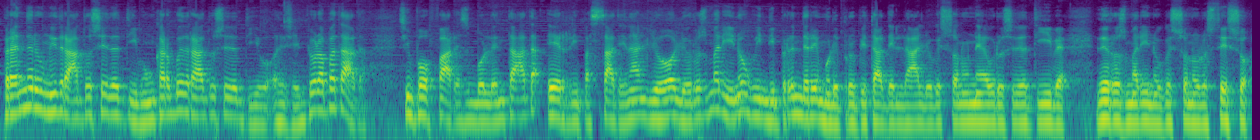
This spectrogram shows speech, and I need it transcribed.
Prendere un idrato sedativo, un carboidrato sedativo, ad esempio la patata, si può fare sbollentata e ripassata in aglio, olio, rosmarino, quindi prenderemo le proprietà dell'aglio che sono neurosedative, del rosmarino che sono lo stesso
